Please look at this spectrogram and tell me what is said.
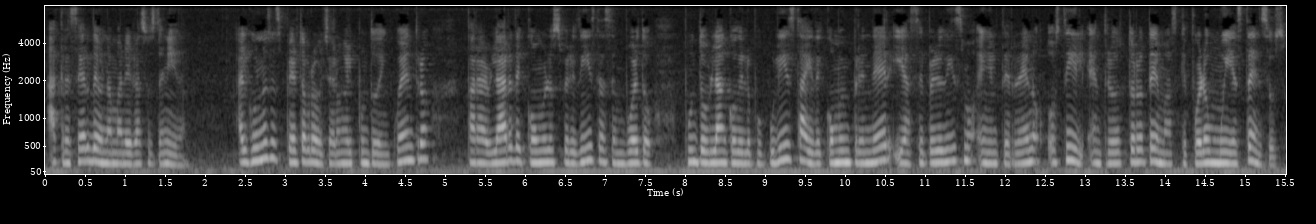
a crecer de una manera sostenida. Algunos expertos aprovecharon el punto de encuentro para hablar de cómo los periodistas han vuelto punto blanco de lo populista y de cómo emprender y hacer periodismo en el terreno hostil, entre otros temas que fueron muy extensos.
